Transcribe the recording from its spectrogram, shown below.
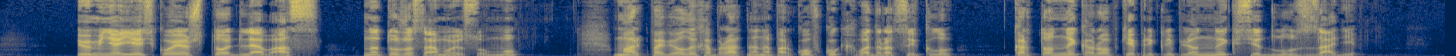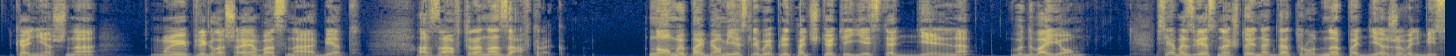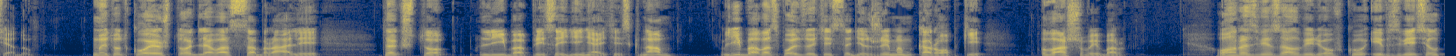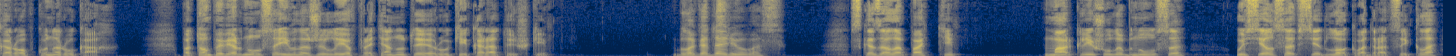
И у меня есть кое-что для вас на ту же самую сумму. Марк повел их обратно на парковку к квадроциклу, картонной коробке, прикрепленной к седлу сзади. Конечно, мы приглашаем вас на обед, а завтра на завтрак. Но мы поймем, если вы предпочтете есть отдельно. вдвоем. Всем известно, что иногда трудно поддерживать беседу. Мы тут кое-что для вас собрали, так что либо присоединяйтесь к нам, либо воспользуйтесь содержимым коробки. Ваш выбор. Он развязал веревку и взвесил коробку на руках. Потом повернулся и вложил ее в протянутые руки коротышки. «Благодарю вас», — сказала Патти. Марк лишь улыбнулся, уселся в седло квадроцикла,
